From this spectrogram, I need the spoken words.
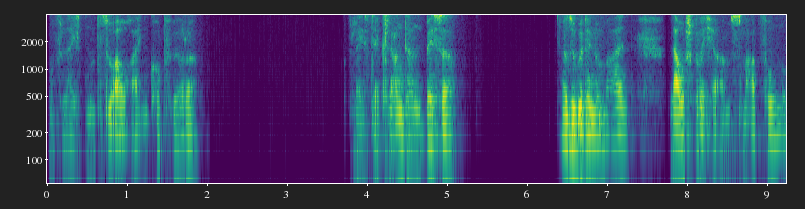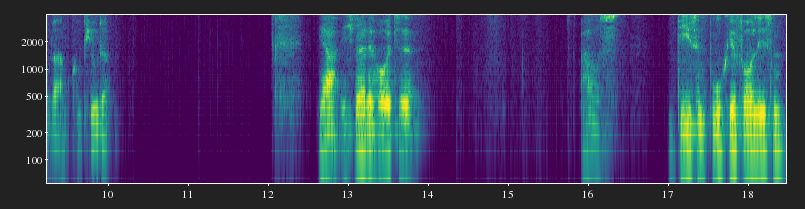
und vielleicht nutzt du auch einen Kopfhörer. Vielleicht ist der Klang dann besser als über den normalen Lautsprecher am Smartphone oder am Computer. Ja, ich werde heute aus diesem Buch hier vorlesen.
